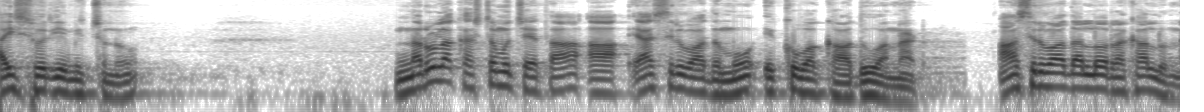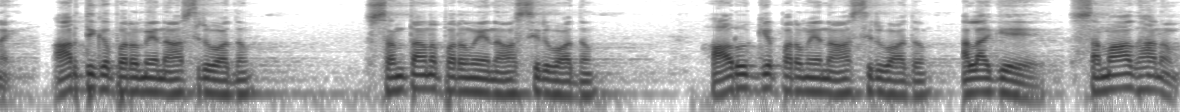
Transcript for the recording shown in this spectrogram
ఐశ్వర్యమిచ్చును. నరుల కష్టము చేత ఆ ఆశీర్వాదము ఎక్కువ కాదు అన్నాడు. ఆశీర్వాదాల్లో రకాలు ఉన్నాయి ఆర్థికపరమైన ఆశీర్వాదం సంతానపరమైన ఆశీర్వాదం ఆరోగ్యపరమైన ఆశీర్వాదం అలాగే సమాధానం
